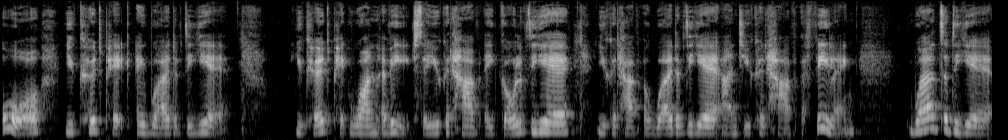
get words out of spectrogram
Or you could pick a word of the year. You could pick one of each. So you could have a goal of the year, you could have a word of the year, and you could have a feeling. Words of the year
